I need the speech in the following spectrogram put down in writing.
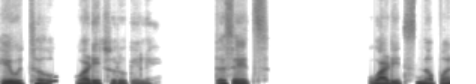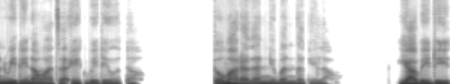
हे उत्सव वाडीत सुरू केले. तसेच वाडीत स्नपन विधी नावाचा एक विधी होता. तो महाराजांनी बंद केला. या विधीत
